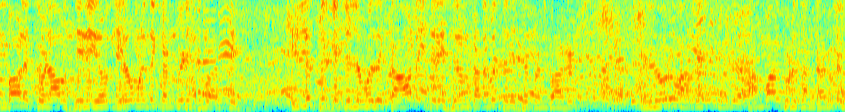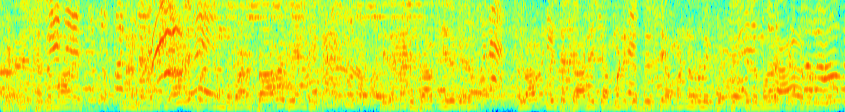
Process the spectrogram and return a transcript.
அம்பாளுக்கு விழாவை செய்து இரவு இரவு மணிந்து பார்த்து இல்லத்துக்கு செல்லும் போது காலை தரிசனம் கடவுள் தரிசனம் என்பார்கள். எல்லோரும் வாங்க. அம்பாள் கொடுக்க அந்த அருளை பெற்று செல்லுமாறு. அந்த அதிகாலை பொழுது மனசார வேண்டி இதனை சாதனை நிறைவேறும் எல்லாரும் காலை அம்மனுக்கு செலுத்தி அம்மன் அருளை பெற்று செல்லுமாறு கேட்டுக்கொள்கிறோம்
